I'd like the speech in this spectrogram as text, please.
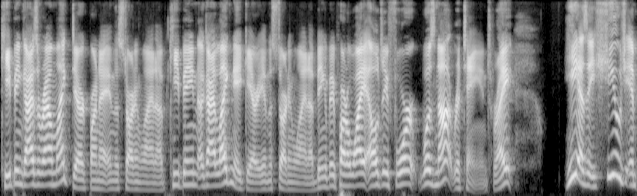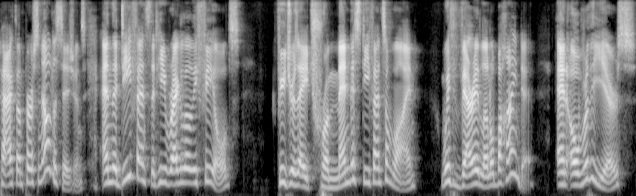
keeping guys around like Derek Barnett in the starting lineup, keeping a guy like Nate Gerry in the starting lineup, being a big part of why LJ Fort was not retained, right? He has a huge impact on personnel decisions. And the defense that he regularly fields features a tremendous defensive line with very little behind it. And over the years,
